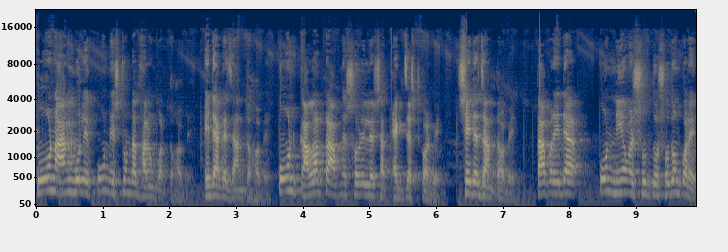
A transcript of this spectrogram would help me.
কোন আঙ্গুলে কোন স্টোনটা ধারণ করতে হবে, এটা আগে জানতে হবে। কোন কালারটা আপনার শরীরের সাথে অ্যাডজাস্ট করবে, সেটা জানতে হবে। তারপর এটা কোন নিয়মে শুদ্ধ শোধন করে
